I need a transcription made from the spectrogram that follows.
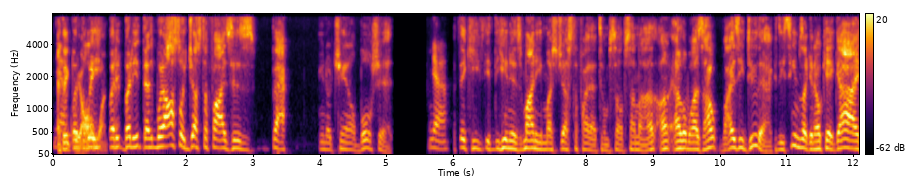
yeah I think But we the all way, want but it, but it, that what also justifies his back, you know, channel bullshit. yeah I think he, he in his mind he must justify that to himself somehow. O- Otherwise, how why does he do that? Because he seems like an okay guy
